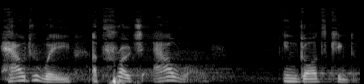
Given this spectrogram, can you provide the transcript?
How do we approach our role in God's kingdom?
